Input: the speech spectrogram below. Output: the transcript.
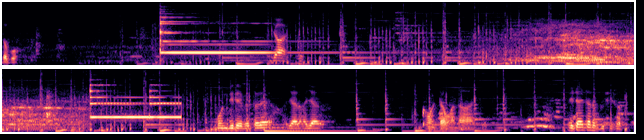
দেবো। যান মন্দিরের ভেতরে হাজার হাজার ঘণ্টা বাঁধা আছে। এটাই তার বিশেষত্ব।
